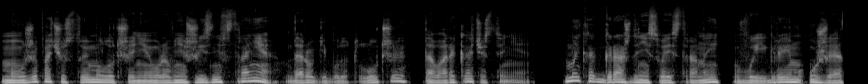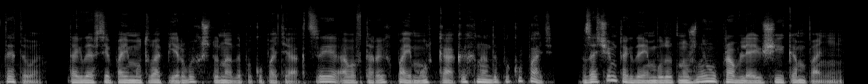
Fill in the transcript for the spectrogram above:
мы уже почувствуем улучшение уровня жизни в стране, дороги будут лучше, товары качественнее. Мы, как граждане своей страны, выиграем уже от этого. Тогда все поймут, во-первых, что надо покупать акции, а во-вторых, поймут, как их надо покупать. Зачем тогда им будут нужны управляющие компании?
